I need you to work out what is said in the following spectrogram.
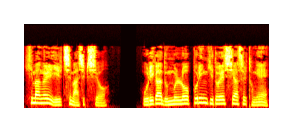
희망을 잃지 마십시오. 우리가 눈물로 뿌린 기도의 씨앗을 통해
